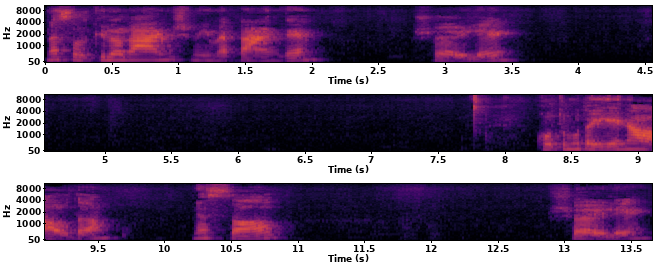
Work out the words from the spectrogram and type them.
Nasıl kilo vermiş miyim efendim? Şöyle. Kotumu da yeni aldım. Nasıl? Şöyle.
